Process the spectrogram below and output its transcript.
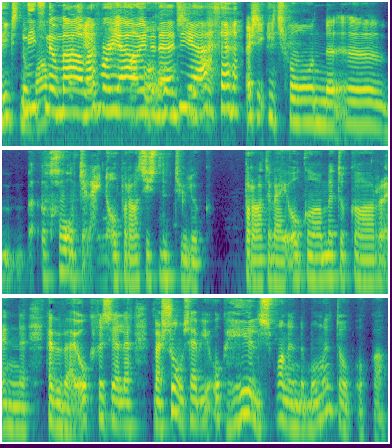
niks normaal. Niet voor normaal, maar voor jou maar voor inderdaad, ons, ja. Als je iets gewoon, eh, gewoon kleine operaties natuurlijk. Praten wij ook eh, met elkaar en hebben wij ook gezellig. Maar soms heb je ook hele spannende momenten op elkaar.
